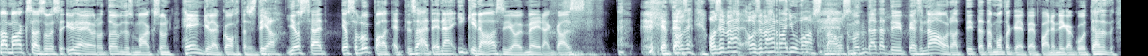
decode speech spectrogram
mä maksan sulle se yhden euron toimitusmaksun henkilökohtaisesti, Joo. jos sä, et, jos sä lupaat, että sä et enää ikinä asioi meidän kanssa. Ja tä- On se, on, se vähän, on se vähän raju vastaus. Mutta tätä tyyppiä se nauratti, tätä MotoGP-fani Mika Kuutti. Hän sanoi, että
